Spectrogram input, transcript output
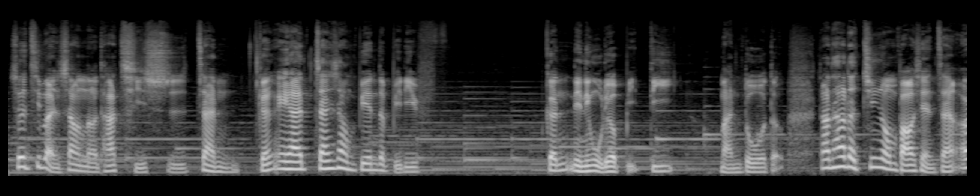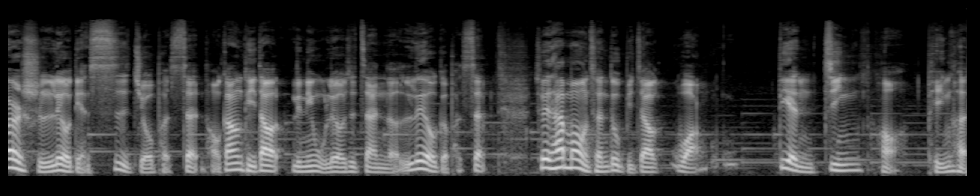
所以基本上呢，它其实占跟 AI 沾上边的比例，跟零零五六比低蛮多的。那它的金融保险占二十六点四九 percent，我刚刚提到零零五六是占了六个 percent，所以它某种程度比较往电金哈。平衡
